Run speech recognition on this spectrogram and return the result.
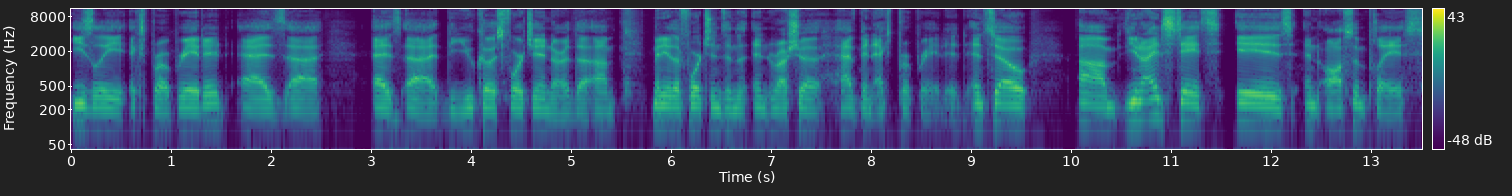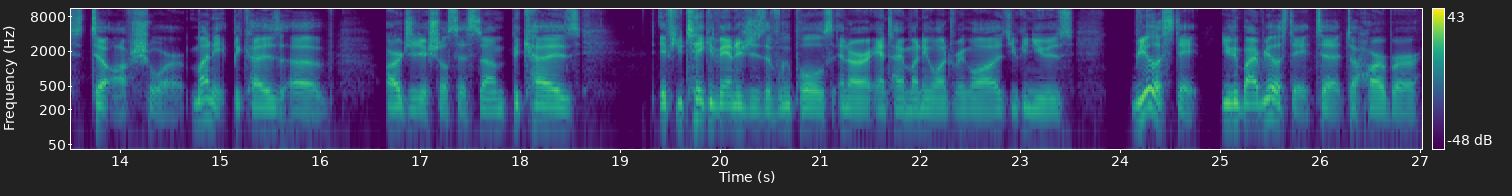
easily expropriated as uh, as uh, the Yukos fortune or the um, many other fortunes in the, in Russia have been expropriated, and so um, the United States is an awesome place to offshore money because of our judicial system. Because if you take advantages of loopholes in our anti-money laundering laws, you can use real estate. You can buy real estate to to harbor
